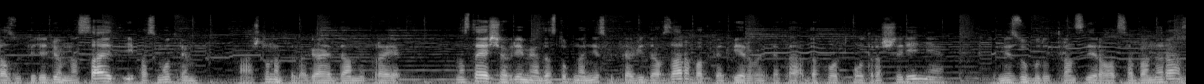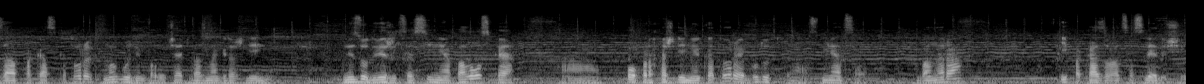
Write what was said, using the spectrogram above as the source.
Сразу перейдем на сайт и посмотрим, а, что нам предлагает данный проект. В настоящее время доступно несколько видов заработка. Первый это доход от расширения. Внизу будут транслироваться баннера, за показ которых мы будем получать вознаграждение. Внизу движется синяя полоска, а, по прохождению которой будут а, сменяться баннера и показываться следующие.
